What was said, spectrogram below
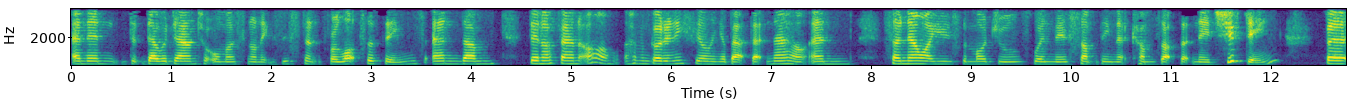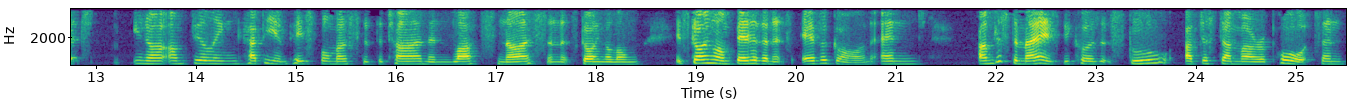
and then they were down to almost non-existent for lots of things. And um, then I found, oh, I haven't got any feeling about that now. And so now I use the modules when there's something that comes up that needs shifting. But, you know, I'm feeling happy and peaceful most of the time and life's nice and it's going along, it's going along better than it's ever gone. And I'm just amazed because at school I've just done my reports and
